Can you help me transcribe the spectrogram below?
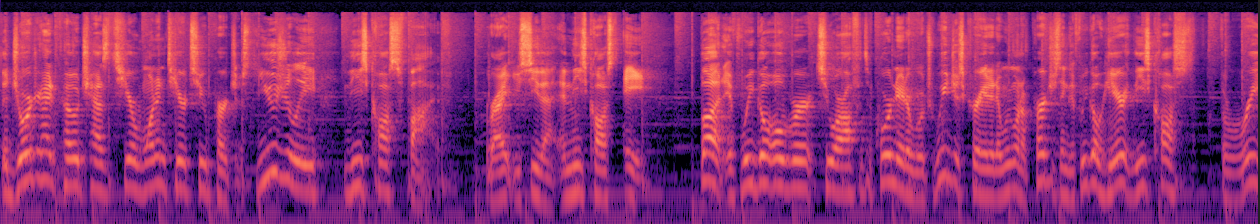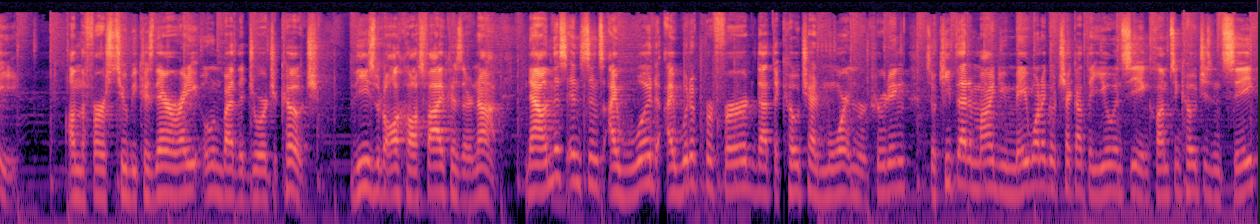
the Georgia head coach has tier one and tier two purchased. Usually these cost five, right? You see that, and these cost eight. But if we go over to our offensive coordinator, which we just created, and we want to purchase things, if we go here, these cost three on the first two because they're already owned by the Georgia coach. These would all cost five because they're not. Now, in this instance, I would I would have preferred that the coach had more in recruiting. So keep that in mind. You may want to go check out the UNC and Clemson coaches and see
